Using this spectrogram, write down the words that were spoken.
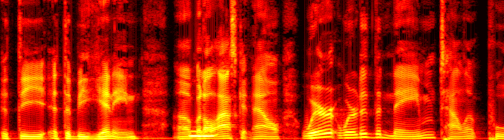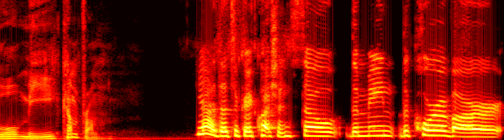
at the at the beginning, uh, mm-hmm. but I'll ask it now. Where where did the name Talent Pool Me come from? Yeah, that's a great question. So the main the core of our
